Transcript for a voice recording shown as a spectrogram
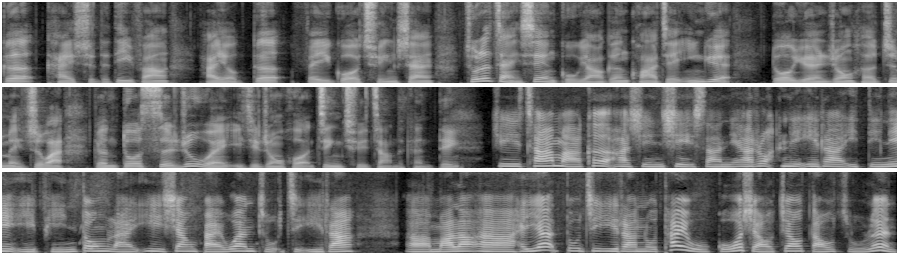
歌开始的地方，还有歌飞过群山。除了展现古谣跟跨界音乐多元融合之美之外，更多次入围以及荣获金曲奖的肯定。据查马克阿信是三年罗尼伊拉伊迪尼以屏东来义乡百万族及伊拉啊马拉啊海亚杜及伊拉诺泰武国小教导主任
